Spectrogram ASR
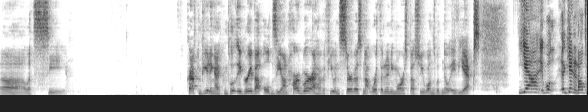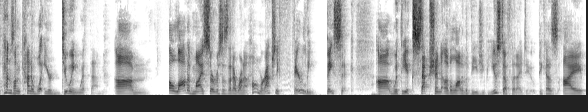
Uh, let's see. Craft Computing, I completely agree about old Xeon hardware. I have a few in service, not worth it anymore, especially ones with no AVX. Yeah, it, well, again, it all depends on kind of what you're doing with them. Um, a lot of my services that I run at home are actually fairly basic, uh, with the exception of a lot of the vGPU stuff that I do, because I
